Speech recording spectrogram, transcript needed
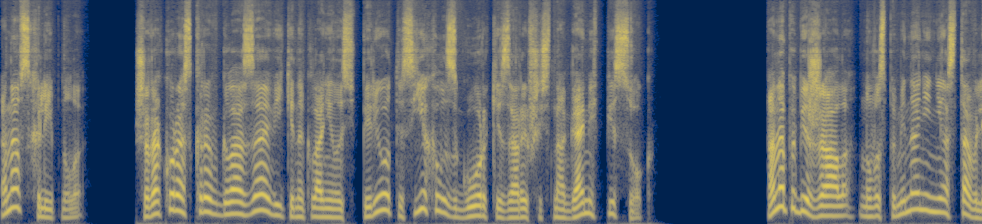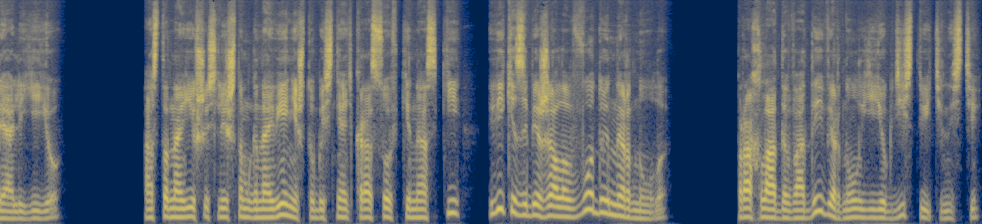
Она всхлипнула. Широко раскрыв глаза, Вики наклонилась вперед и съехала с горки, зарывшись ногами в песок. Она побежала, но воспоминания не оставляли ее. Остановившись лишь на мгновение, чтобы снять кроссовки и носки, Вики забежала в воду и нырнула. Прохлада воды вернула ее к действительности.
